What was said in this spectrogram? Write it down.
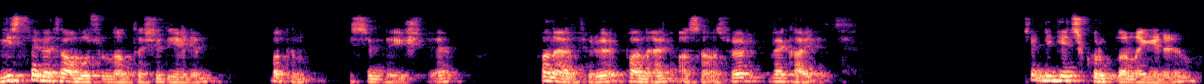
Listele tablosundan taşı diyelim. Bakın isim değişti. Panel türü, panel, asansör ve kaydet. Şimdi geç gruplarına gelelim.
